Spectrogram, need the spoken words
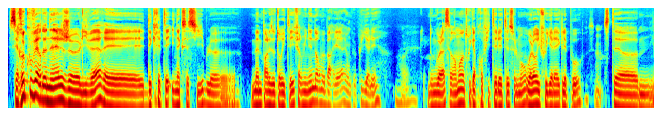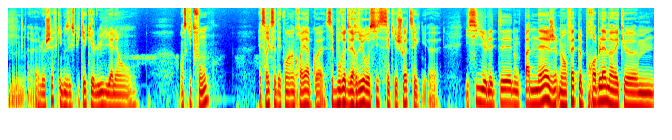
C'est recouvert de neige euh, l'hiver et décrété inaccessible, euh, même par les autorités. Ils ferment une énorme barrière et on peut plus y aller. Donc voilà, c'est vraiment un truc à profiter l'été seulement. Ou alors il faut y aller avec les pots. Mm. C'était euh, le chef qui nous expliquait que lui, il y allait en, en ski de fond. Et c'est vrai que c'est des coins incroyables, quoi. C'est bourré de verdure aussi, c'est ça qui est chouette. C'est euh, ici, l'été, donc pas de neige, mais en fait, le problème avec euh,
